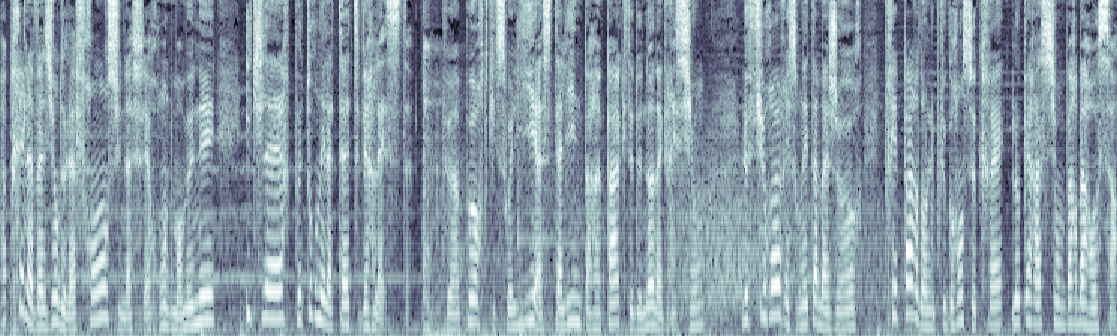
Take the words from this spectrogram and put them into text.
Après l'invasion de la France, une affaire rondement menée, Hitler peut tourner la tête vers l'Est. Peu importe qu'il soit lié à Staline par un pacte de non-agression, le Führer et son état-major préparent dans le plus grand secret l'opération Barbarossa,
